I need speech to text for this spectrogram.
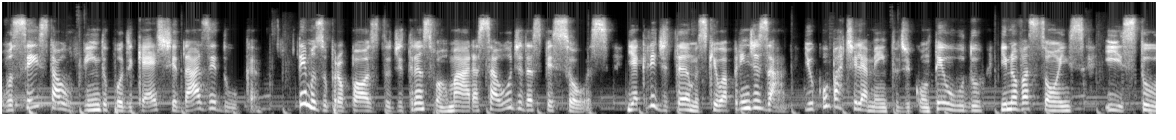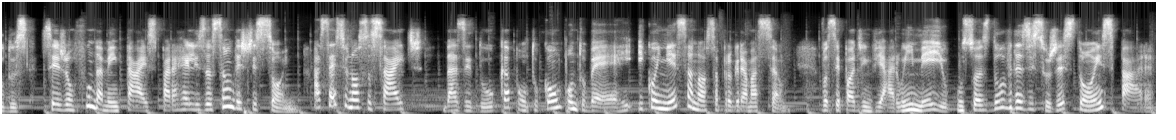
Você está ouvindo o podcast das Educa. Temos o propósito de transformar a saúde das pessoas e acreditamos que o aprendizado e o compartilhamento de conteúdo, inovações e estudos sejam fundamentais para a realização deste sonho. Acesse o nosso site daseduca.com.br e conheça a nossa programação. Você pode enviar um e-mail com suas dúvidas e sugestões para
